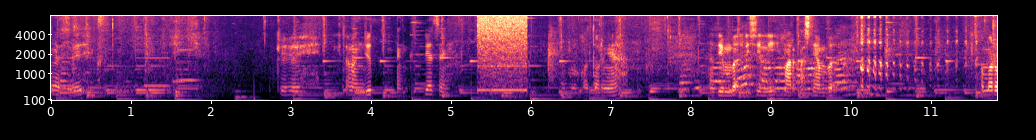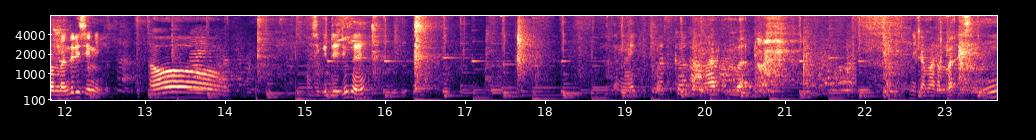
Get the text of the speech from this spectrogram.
Masih oke kita lanjut. Lihat sayang Tembok kotornya. Nanti mbak di sini markasnya mbak. Kamar pembantu di sini? Oh. Masih gede juga ya. Kita naik buat ke kamar mbak. Ini kamar mbak di sini.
